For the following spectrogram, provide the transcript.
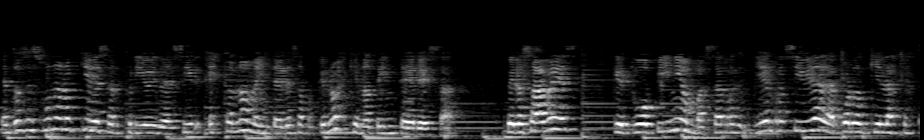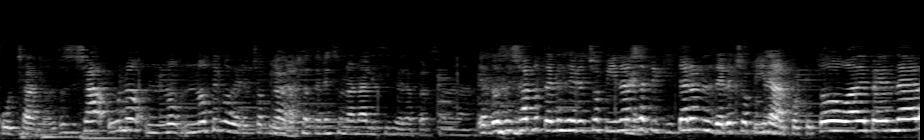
Entonces uno no quiere ser frío y decir, esto no me interesa, porque no es que no te interesa, pero sabes que tu opinión va a ser bien recibida de acuerdo a quién la esté escuchando. Entonces ya uno no, no tengo derecho a opinar. Claro, ya tenés un análisis de la persona. Entonces ya no tenés derecho a opinar, ya te quitaron el derecho a opinar, porque todo va a depender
